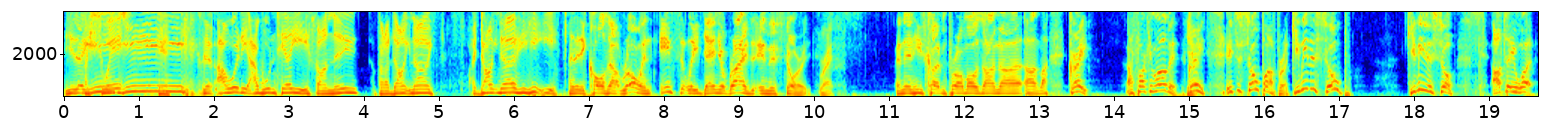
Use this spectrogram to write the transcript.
He's like, I "Yee, swear. yee." Yeah. Look, I wouldn't. I wouldn't tell you if I knew, but I don't know. I don't know he hit you. and then he calls out Rowan. Instantly, Daniel Bryan's in this story, Right. and then he's cutting promos on uh, on. Great, I fucking love it. Yeah. Great, it's a soap opera. Give me the soap. Give me the soap. I'll tell you what,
